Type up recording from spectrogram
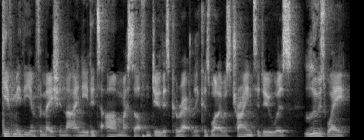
give me the information that I needed to arm myself and do this correctly. Because what I was trying to do was lose weight,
